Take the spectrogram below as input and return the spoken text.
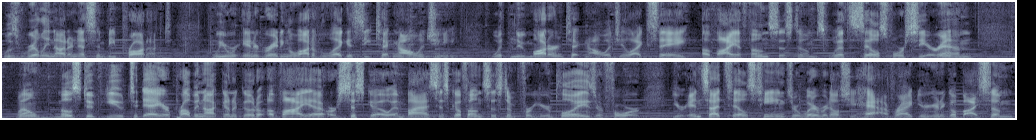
was really not an SMB product. We were integrating a lot of legacy technology with new modern technology, like, say, Avaya phone systems with Salesforce CRM well, most of you today are probably not going to go to Avaya or Cisco and buy a Cisco phone system for your employees or for your inside sales teams or whatever else you have, right? You're going to go buy some,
